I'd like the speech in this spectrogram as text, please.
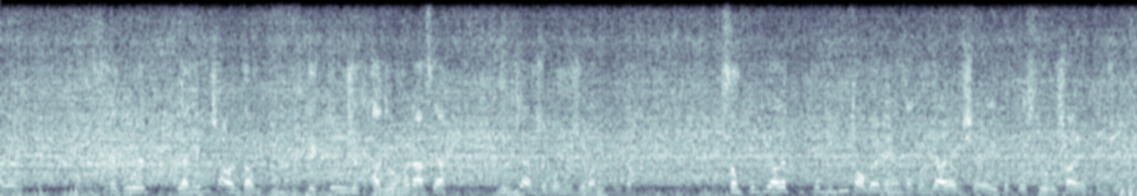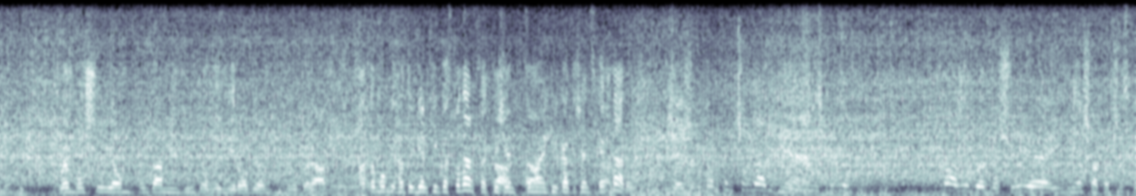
Ale z reguły ja nie widziałem tam w tych dużych aglomeracjach, nie widziałem, żeby oni używali pługa. Są pługi, ale pługi dłutowe, nie? Zagłębiają się i po prostu ruszają tą ziemię, nie? Głęboszują pługami dłutowymi, robią gruberami. A to mówisz o tych wielkich gospodarstwach, Tak, tysięcy, co tak. mają kilka tysięcy Tak. hektarów. Widziałeś, żeby tam podciągali? Nie. razu głęboszuje i miesza to wszystko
